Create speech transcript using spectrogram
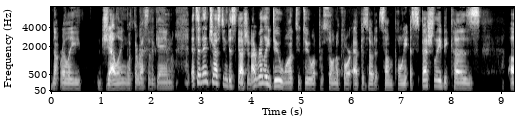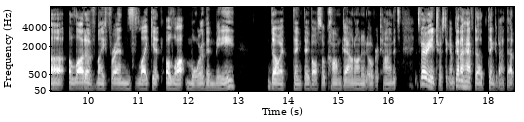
not really gelling with the rest of the game. It's an interesting discussion. I really do want to do a Persona 4 episode at some point, especially because uh, a lot of my friends like it a lot more than me. Though I think they've also calmed down on it over time. It's it's very interesting. I'm gonna have to think about that.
